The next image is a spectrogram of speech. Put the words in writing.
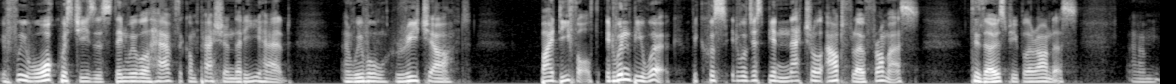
if we walk with Jesus, then we will have the compassion that he had and we will reach out by default. It wouldn't be work because it will just be a natural outflow from us to those people around us. Um,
